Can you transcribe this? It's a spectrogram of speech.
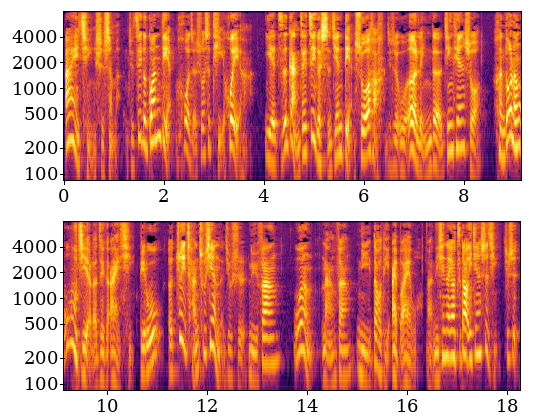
爱情是什么？就这个观点或者说是体会哈，也只敢在这个时间点说哈，就是五二零的今天说，很多人误解了这个爱情，比如呃，最常出现的就是女方问男方你到底爱不爱我啊？你现在要知道一件事情，就是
